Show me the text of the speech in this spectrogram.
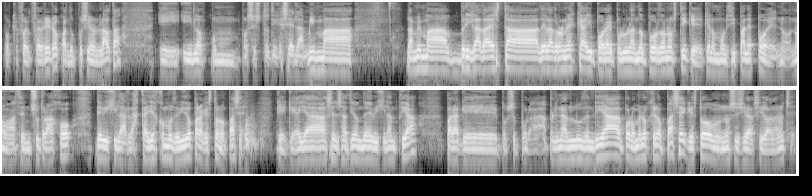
porque fue en febrero cuando pusieron la OTA, y, y los, pues esto tiene que ser la misma la misma brigada esta de ladrones que hay por ahí pululando por Donosti que, que, los municipales pues no, no hacen su trabajo de vigilar las calles como es debido para que esto no pase. Que, que haya sensación de vigilancia para que pues por a plena luz del día por lo menos que no pase que esto no sé si ha sido a la noche.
